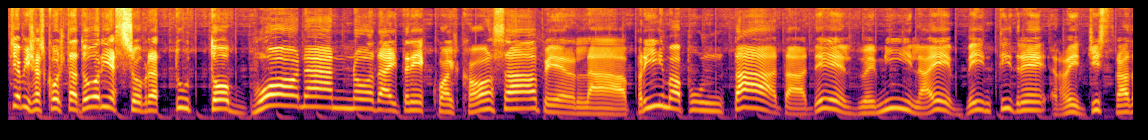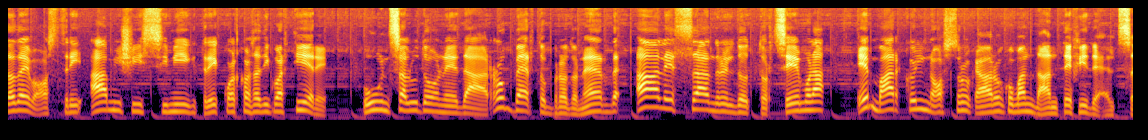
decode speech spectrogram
Tutti amici ascoltatori e soprattutto buon anno dai tre qualcosa per la prima puntata del 2023 registrata dai vostri amicissimi tre qualcosa di quartiere. Un salutone da Roberto Brotonerd, Alessandro il dottor Semola e Marco il nostro caro comandante Fidels.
